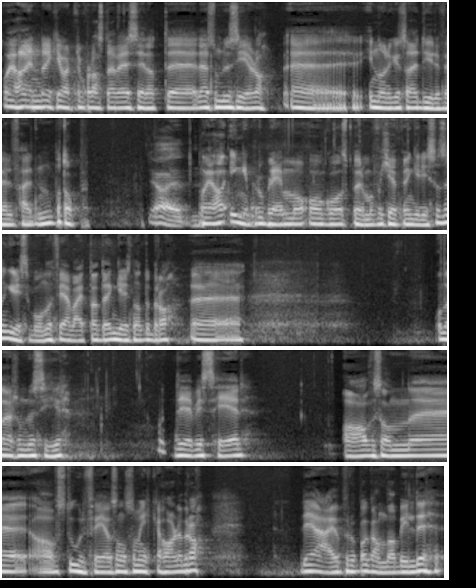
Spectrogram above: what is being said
Og jeg har ennå ikke vært en plass der jeg ser at eh, det er som du sier, da. eh, I Norge så er dyrevelferden på topp. Ja, jeg, Og jeg har ingen problem med å, å gå og spørre om å få kjøpe en gris hos en grisebonde, for jeg veit at den grisen har det bra. Eh, og det er som du sier, det vi ser av, sånn, eh, av storfe og sånn som ikke har det bra, det er jo propagandabilder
